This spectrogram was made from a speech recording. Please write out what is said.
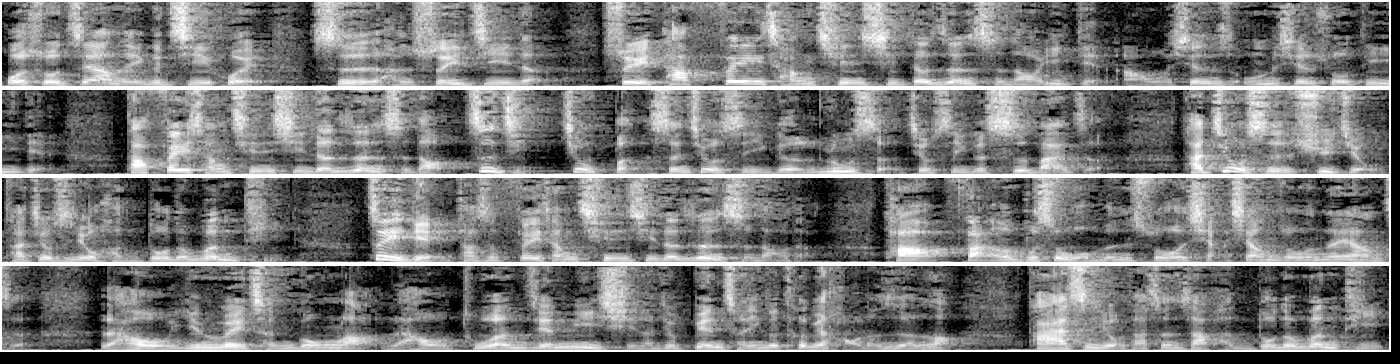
或者说这样的一个机会是很随机的，所以他非常清晰的认识到一点啊，我先我们先说第一点。他非常清晰地认识到自己就本身就是一个 loser，就是一个失败者，他就是酗酒，他就是有很多的问题，这一点他是非常清晰地认识到的。他反而不是我们所想象中的那样子，然后因为成功了，然后突然之间逆袭了，就变成一个特别好的人了。他还是有他身上很多的问题，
